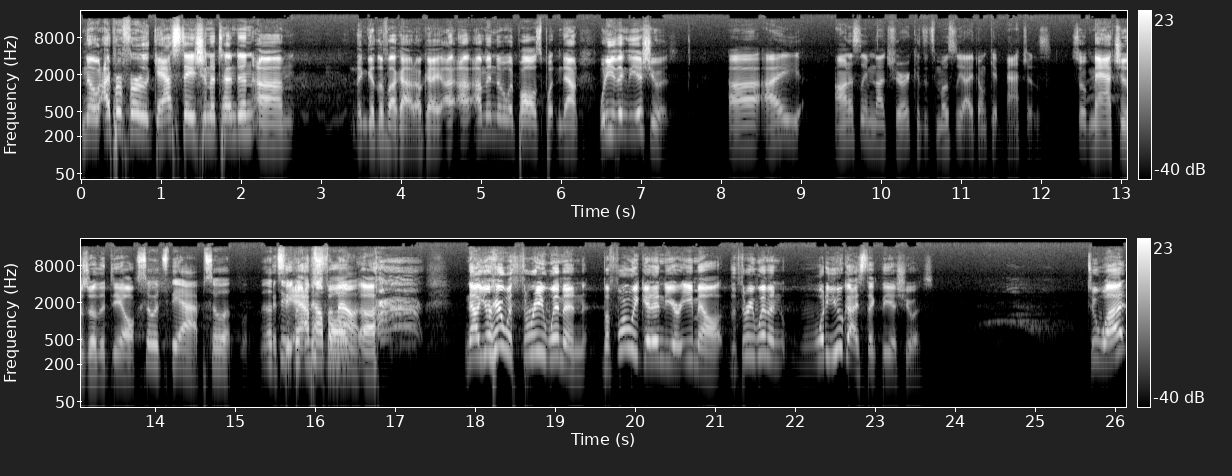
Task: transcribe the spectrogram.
no, I prefer the gas station attendant. Um, then get the fuck out. Okay, I, I, I'm into what Paul's putting down. What do you think the issue is? Uh, I honestly am not sure because it's mostly I don't get matches. So matches are the deal. So it's the app. So let's it's see if the we can help fault. him out. Uh, now you're here with three women. Before we get into your email, the three women, what do you guys think the issue is? Too what?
